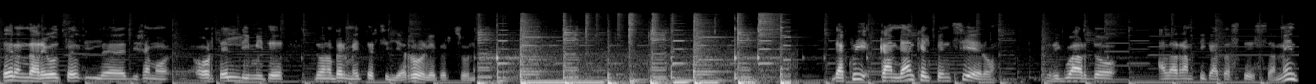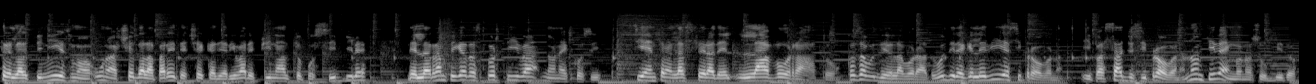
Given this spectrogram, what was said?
per andare oltre il, diciamo, oltre il limite devono permettersi gli errori le persone. Da qui cambia anche il pensiero riguardo all'arrampicata stessa. Mentre l'alpinismo uno accede alla parete e cerca di arrivare più in alto possibile, nell'arrampicata sportiva non è così. Si entra nella sfera del lavorato. Cosa vuol dire lavorato? Vuol dire che le vie si provano, i passaggi si provano, non ti vengono subito.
